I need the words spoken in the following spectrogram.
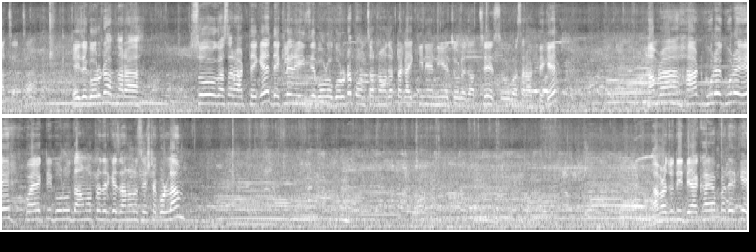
আচ্ছা আচ্ছা। এই যে গরুটা আপনারা চৌগাছার হাট থেকে দেখলেন এই যে বড় গরুটা পঞ্চান্ন হাজার টাকায় কিনে নিয়ে চলে যাচ্ছে চৌগাছার হাট থেকে। আমরা হাট ঘুরে ঘুরে কয়েকটি গরুর দাম আপনাদেরকে জানানোর চেষ্টা করলাম। আমরা যদি দেখাই আপনাদেরকে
